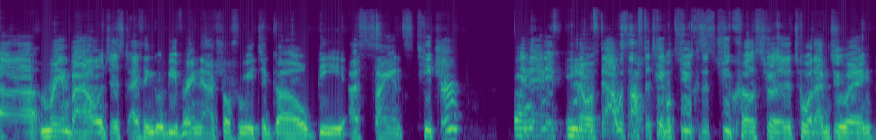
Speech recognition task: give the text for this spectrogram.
a marine biologist, I think it would be very natural for me to go be a science teacher. And then if you know if that was off the table too because it's too close related to what I'm doing,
